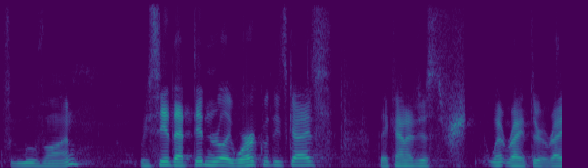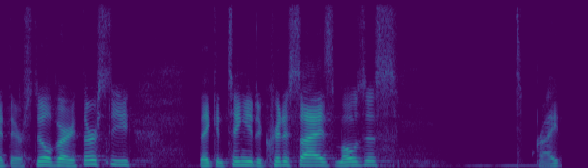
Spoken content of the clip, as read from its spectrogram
if we move on, we see that didn't really work with these guys. They kind of just went right through, right? They're still very thirsty. They continue to criticize Moses, right?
